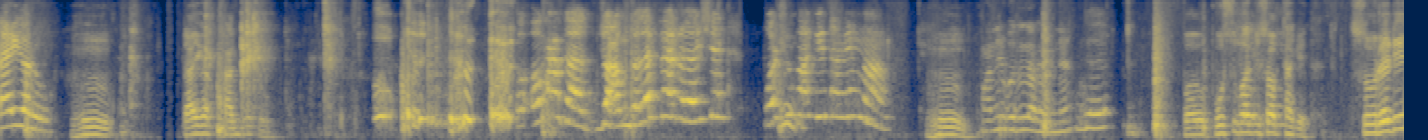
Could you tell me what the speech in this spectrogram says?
টাইগারও হুম টাইগার থাকবে তো। জঙ্গলে ফের এসে পশু পাখি থাকে না? হুম। পানির বোতল লাগাবি না? পশু পাখি সব থাকে। সো রেডি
